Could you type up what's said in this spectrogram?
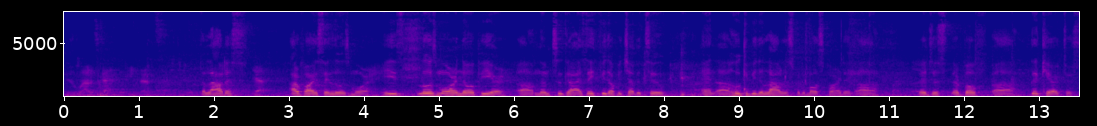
He's the loudest guy in the defense. The loudest? Yeah. I would probably say Louis Moore. He's Louis Moore and Noah Pierre. Um, them two guys, they feed off each other too, and uh, who can be the loudest for the most part. And uh, they're just they're both uh, good characters.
